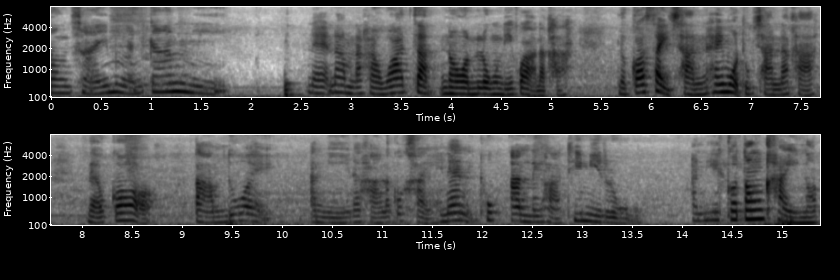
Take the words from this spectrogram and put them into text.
ต้องใช้เหมือนกันนี่แนะนำนะคะว่าจัดนอนลงดีกว่านะคะ แล้วก็ใส่ชั้นให้หมดทุกชั้นนะคะ แล้วก็ตามด้วยอันนี้นะคะ แล้วก็ไขให้แน่นทุกอันเลยค่ะ ที่มีรู อันนี้ก็ต้องไขน็อต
